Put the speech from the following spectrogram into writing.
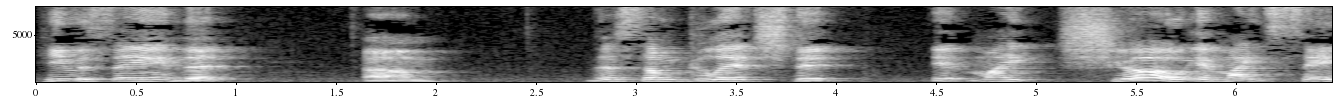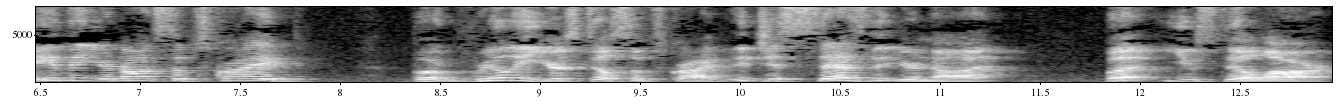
He was saying that um, there's some glitch that it might show, it might say that you're not subscribed, but really you're still subscribed. It just says that you're not, but you still are.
